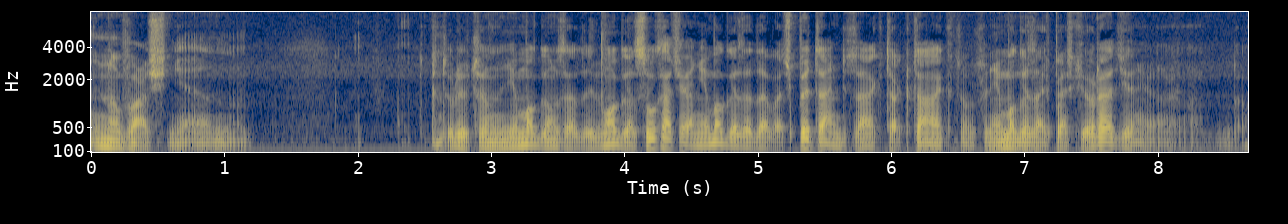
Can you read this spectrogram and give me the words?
no właśnie. Który to nie mogą, mogą słuchać, a nie mogę zadawać pytań. Tak, tak, tak. To nie mogę znać pańskiego radia. Nie, no.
